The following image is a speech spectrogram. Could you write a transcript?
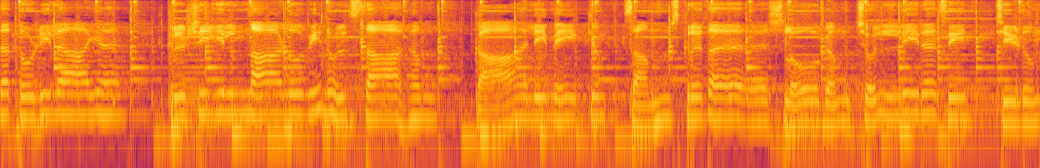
പരമ്പരാഗത തൊഴിലായ കൃഷിയിൽ നാണുവിനുത്സാഹം കാലിമേക്കും സംസ്കൃത ശ്ലോകം ചൊല്ലി രസിച്ചിടും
